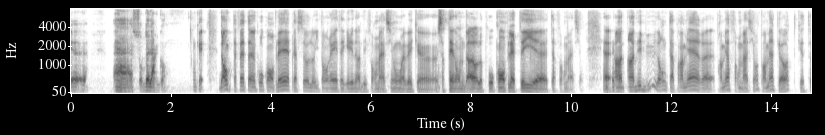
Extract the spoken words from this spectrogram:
euh, sur de l'Argon. OK. Donc, tu as fait un cours complet. Après ça, ils t'ont réintégré dans des formations avec un, certain nombre d'heures pour compléter euh, ta formation. Euh, en, début, donc, ta première, euh, première formation, première cohorte que tu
